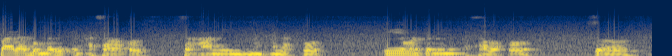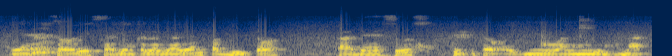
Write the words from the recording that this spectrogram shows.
para bumalik ang asawa ko sa amin ng anak ko? Iniwan kami ng asawa ko. So, ayan, sorry sa iyong kalagayan, Pablito ah, De Jesus, kung ikaw ay iniwan ng iyong anak.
